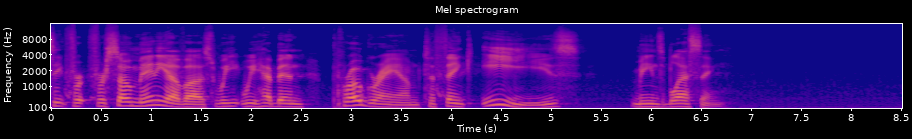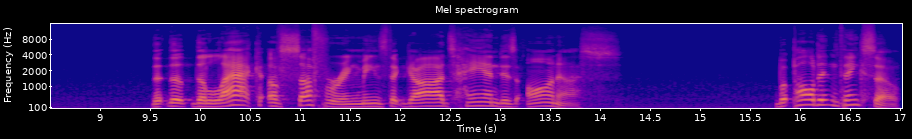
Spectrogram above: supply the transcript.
See, for, for so many of us, we, we have been programmed to think ease means blessing. The, the, the lack of suffering means that God's hand is on us. But Paul didn't think so.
